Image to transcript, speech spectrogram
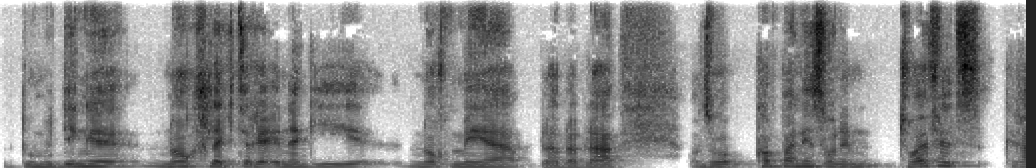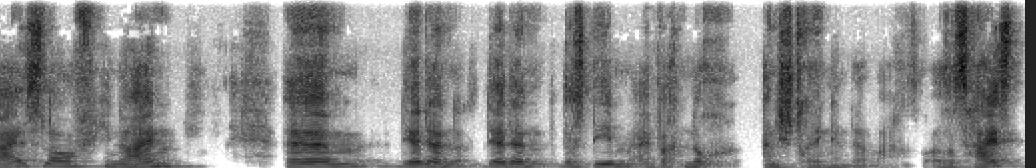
dumme Dinge, noch schlechtere Energie, noch mehr, bla bla bla. Und so kommt man in so einen Teufelskreislauf hinein, ähm, der dann, der dann das Leben einfach noch anstrengender macht. Also das heißt,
